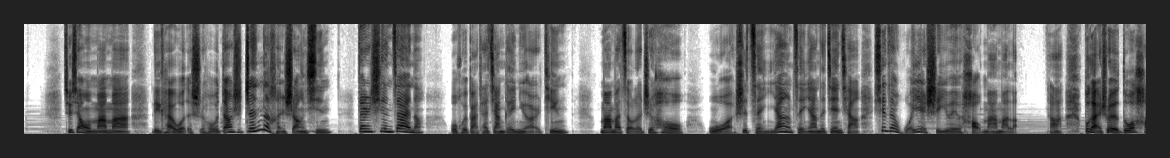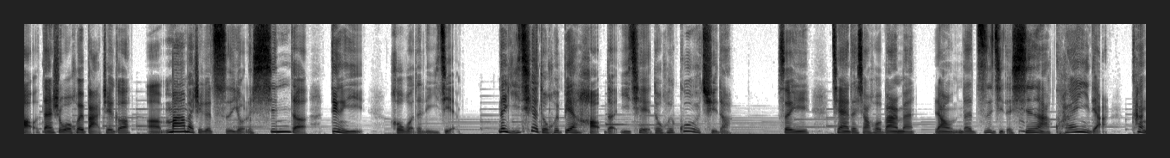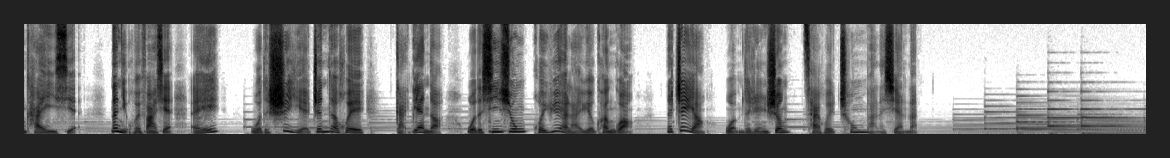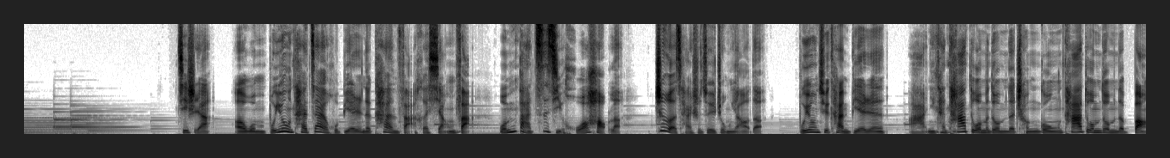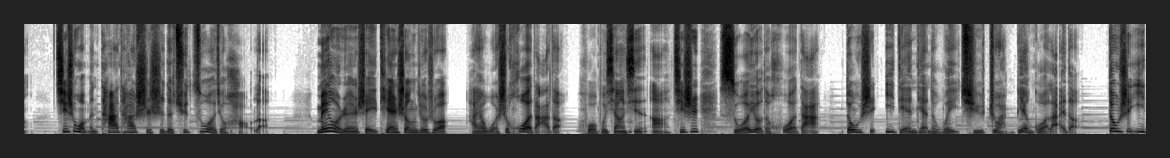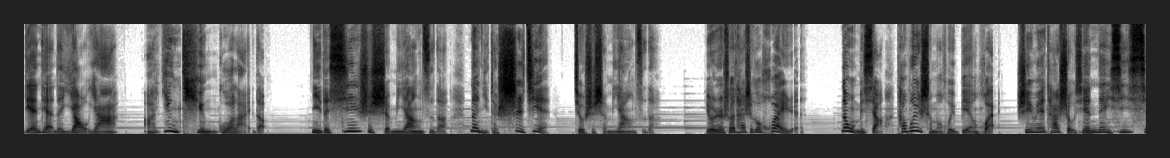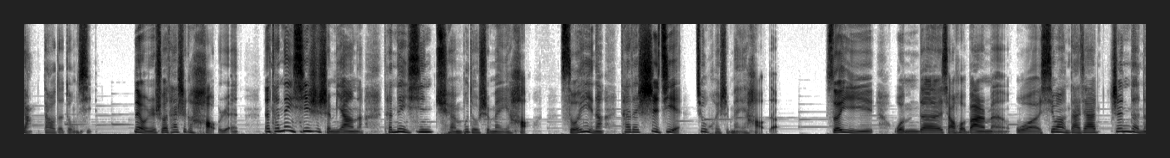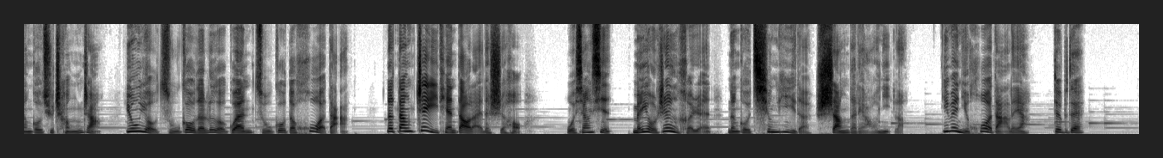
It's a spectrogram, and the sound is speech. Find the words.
就像我妈妈离开我的时候，我当时真的很伤心。但是现在呢，我会把它讲给女儿听。妈妈走了之后，我是怎样怎样的坚强。现在我也是一位好妈妈了啊！不敢说有多好，但是我会把这个呃“妈妈”这个词有了新的定义和我的理解。那一切都会变好的，一切也都会过去的。所以，亲爱的小伙伴们，让我们的自己的心啊宽一点，看开一些。那你会发现，哎，我的视野真的会改变的，我的心胸会越来越宽广。那这样，我们的人生才会充满了绚烂。其实啊，呃，我们不用太在乎别人的看法和想法，我们把自己活好了，这才是最重要的。不用去看别人啊，你看他多么多么的成功，他多么多么的棒。其实我们踏踏实实的去做就好了，没有人谁天生就说，哎呀，我是豁达的，我不相信啊。其实所有的豁达都是一点点的委屈转变过来的，都是一点点的咬牙啊硬挺过来的。你的心是什么样子的，那你的世界就是什么样子的。有人说他是个坏人，那我们想他为什么会变坏？是因为他首先内心想到的东西。那有人说他是个好人，那他内心是什么样呢？他内心全部都是美好，所以呢，他的世界就会是美好的。所以，我们的小伙伴们，我希望大家真的能够去成长，拥有足够的乐观，足够的豁达。那当这一天到来的时候，我相信没有任何人能够轻易的伤得了你了，因为你豁达了呀，对不对？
